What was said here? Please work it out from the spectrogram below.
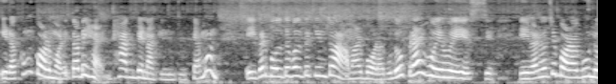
এরকম কড়মড়ে, তবে হ্যাঁ ঢাকবে না কিন্তু, কেমন? এইবার বলতে বলতে কিন্তু আমার বড়াগুলোও প্রায় হয়ে হয়ে এসছে। এবার হচ্ছে বড়াগুলো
